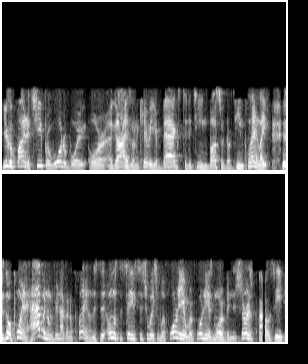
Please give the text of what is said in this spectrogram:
you could find a cheaper water boy or a guy who's going to carry your bags to the team bus or the team plane. Like there's no point in having them if you're not going to play them. It's almost the same situation with Fournier, where Fournier is more of an insurance policy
